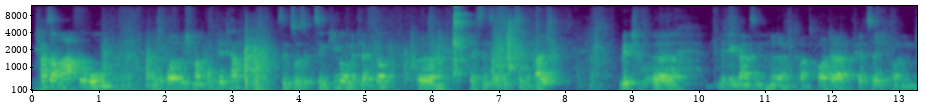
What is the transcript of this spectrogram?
Ich habe es auch mal abgewogen, also vorhin, wo ich mal probiert habe, sind so 17 Kilo mit Laptop, ähm, vielleicht sind es auch 17,5 mit, äh, mit den ganzen äh, Transporter 40 und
